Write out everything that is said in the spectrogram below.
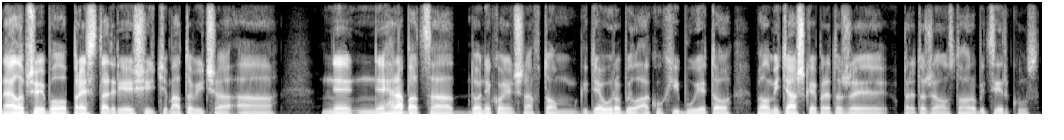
najlepšie by bolo prestať riešiť Matoviča a ne, nehrabať sa do nekonečna v tom, kde urobil akú chybu. Je to veľmi ťažké, pretože, pretože on z toho robí cirkus.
